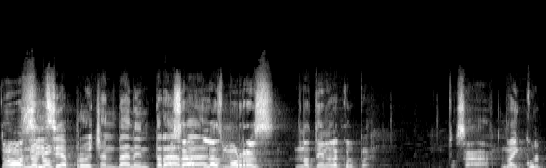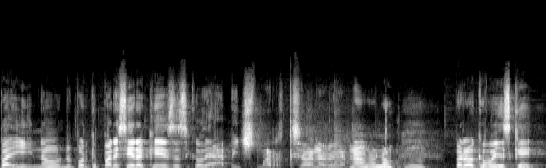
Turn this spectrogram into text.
No, no, sí no. se aprovechan, dan O entrada. sea, las morras no tienen la culpa. O sea, no hay culpa ahí, ¿no? Porque pareciera que es así como de, ah, pinches morras que se van a ver. No, no, no. Mm. Pero lo que voy es que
